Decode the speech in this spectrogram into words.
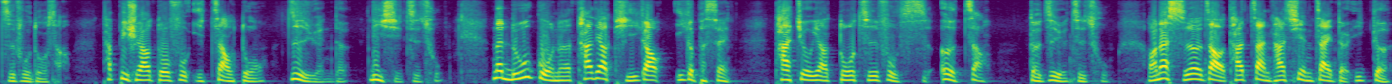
支付多少？它必须要多付一兆多日元的。利息支出，那如果呢，他要提高一个 percent，他就要多支付十二兆的日元支出。哦，那十二兆它占它现在的一个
